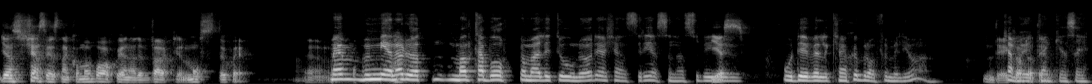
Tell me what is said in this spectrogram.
tjänsteresorna kommer bara ske när det verkligen måste ske. Men menar du att man tar bort de här lite onödiga tjänsteresorna? Så det är yes. ju, och det är väl kanske bra för miljön? Det kan man ju tänka det. sig.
